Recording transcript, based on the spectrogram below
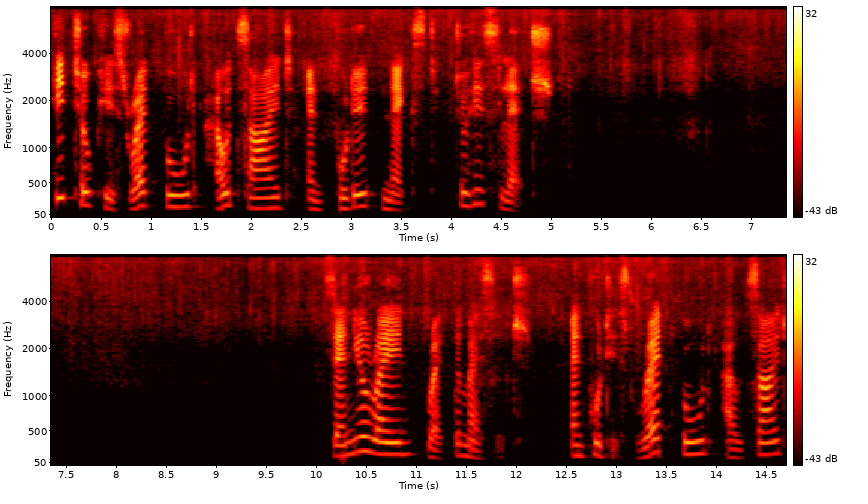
He took his red boot outside and put it next to his sledge. Senor Rain read the message and put his red boot outside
